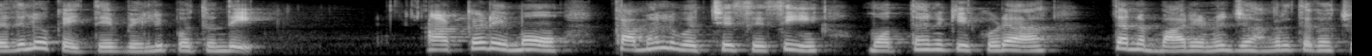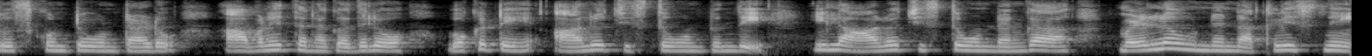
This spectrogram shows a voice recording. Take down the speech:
గదిలోకైతే వెళ్ళిపోతుంది. అక్కడేమో కమల్ వచ్చేసేసి మొత్తానికి కూడా తన భార్యను జాగ్రత్తగా చూసుకుంటూ ఉంటాడు. అవని తన గదిలో ఒకటే ఆలోచిస్తూ ఉంటుంది. ఇలా ఆలోచిస్తూ ఉండగా మెడలో ఉన్న నక్లీస్ని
